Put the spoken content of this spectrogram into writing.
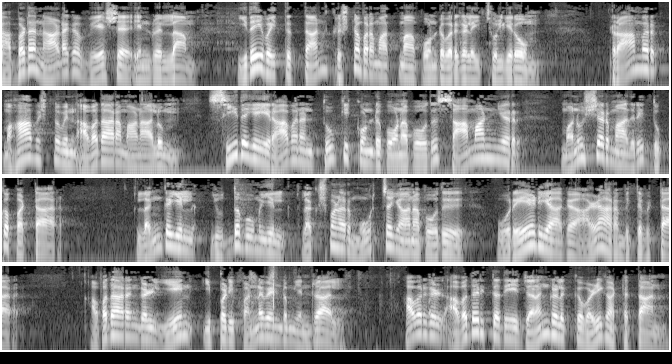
கபட நாடக வேஷ என்றெல்லாம் இதை வைத்துத்தான் கிருஷ்ண பரமாத்மா போன்றவர்களை சொல்கிறோம். ராமர் மகாவிஷ்ணுவின் அவதாரமானாலும் சீதையை ராவணன் தூக்கிக் கொண்டு போனபோது சாமானியர் மனுஷர் மாதிரி துக்கப்பட்டார். லங்கையில் யுத்த பூமியில் லக்ஷ்மணர் மூர்ச்சையான போது ஒரேடியாக அழ ஆரம்பித்து விட்டார். அவதாரங்கள் ஏன் இப்படி பண்ண வேண்டும் என்றால் அவர்கள் அவதரித்ததே ஜனங்களுக்கு வழிகாட்டத்தான்.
